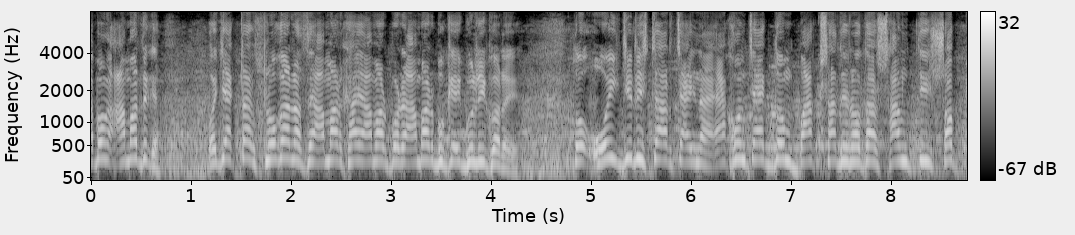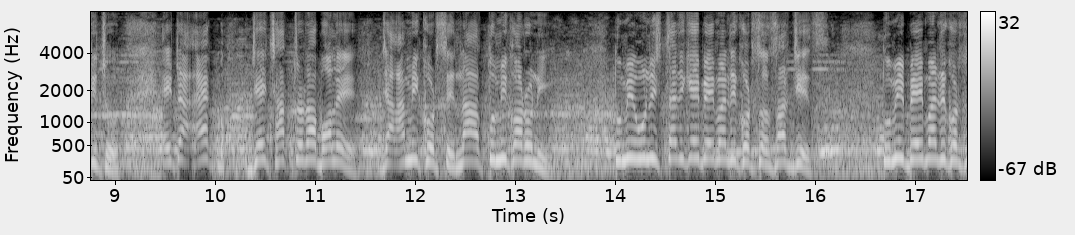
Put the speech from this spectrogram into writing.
এবং আমাদের ওই যে একটা স্লোগান আছে আমার খায় আমার পরে আমার বুকে গুলি করে। তো ওই জিনিসটা আর চাই না। এখন চাই একদম বাক স্বাধীনতা শান্তি সব কিছু এটা এক যে ছাত্ররা বলে যে আমি করছি। না তুমি করনি। তুমি উনিশ তারিখেই বেইমানি করছ সার্জিস। তুমি বেইমানি করছ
